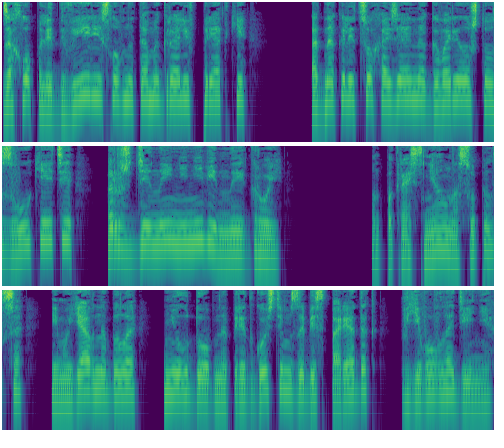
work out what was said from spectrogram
Захлопали двери, словно там играли в прятки. Однако лицо хозяина говорило, что звуки эти рождены не невинной игрой. Он покраснел, насупился, ему явно было неудобно перед гостем за беспорядок в его владениях.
